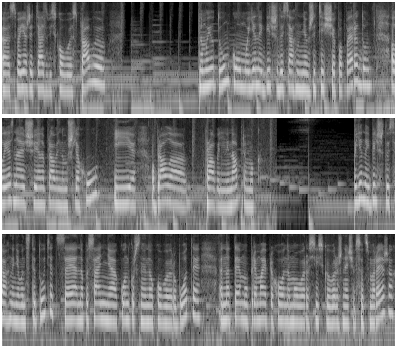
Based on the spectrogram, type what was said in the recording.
е, своє життя з військовою справою. На мою думку, моє найбільше досягнення в житті ще попереду, але я знаю, що я на правильному шляху і обрала правильний напрямок. Моє найбільше досягнення в інституті це написання конкурсної наукової роботи на тему пряма і прихована мова російської ворожнечі в соцмережах,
